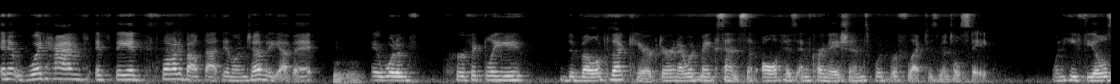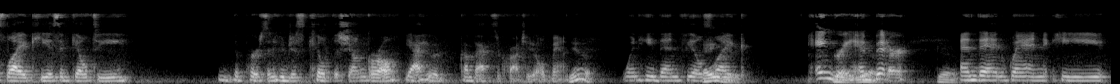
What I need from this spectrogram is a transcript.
and it would have, if they had thought about that, the longevity of it, Mhm. it would have perfectly developed that character, and it would make sense that all of his incarnations would reflect his mental state. When he feels like he is a guilty, the person who just killed this young girl, yeah, he would come back as a crotchety old man. Yeah, When he then feels Angry. like angry Yeah, and yeah. bitter. Yeah. And then when he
